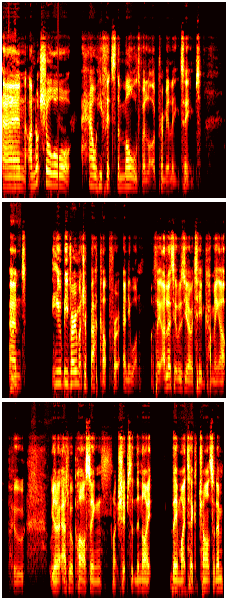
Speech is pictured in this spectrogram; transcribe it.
and I'm not sure how he fits the mold of a lot of Premier League teams. Hmm. And he would be very much a backup for anyone, I think, unless it was you know a team coming up who, you know, as we were passing like ships in the night, they might take a chance on him.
